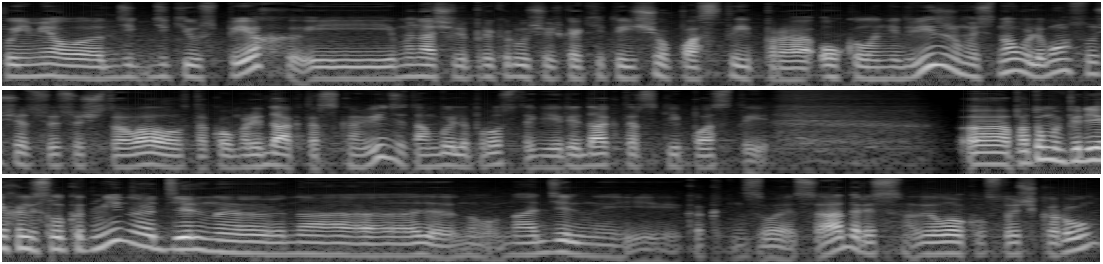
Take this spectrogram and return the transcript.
поимело дик дикий успех, и мы начали прикручивать какие-то еще посты про около недвижимость, но в любом случае это все существовало в таком редакторском виде, там были просто такие редакторские посты. А потом мы переехали с Lookatme на отдельную, на, ну, на отдельный, как это называется, адрес, thelocals.ru.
